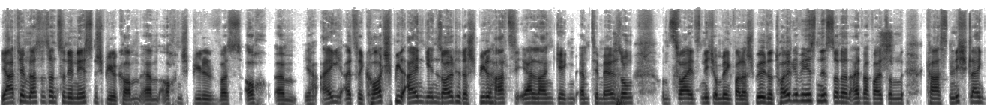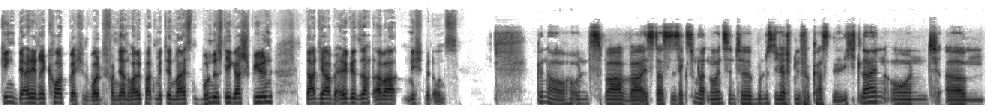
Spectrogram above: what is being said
Ja, Tim, lass uns dann zu dem nächsten Spiel kommen. Ähm, auch ein Spiel, was auch ähm, ja eigentlich als Rekordspiel eingehen sollte. Das Spiel HCR lang gegen MT Melsung. Und zwar jetzt nicht unbedingt, weil das Spiel so toll gewesen ist, sondern einfach, weil es um Carsten Lichtlein ging, der den Rekord brechen wollte von Jan Holpert mit den meisten Bundesligaspielen. Da hat die HBL gesagt, aber nicht mit uns. Genau, und zwar war es das 619. Bundesligaspiel für Carsten Lichtlein und ähm,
